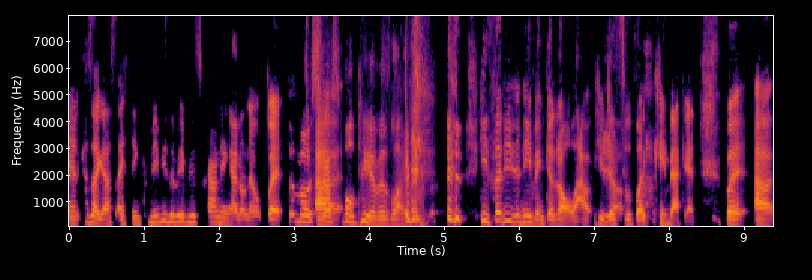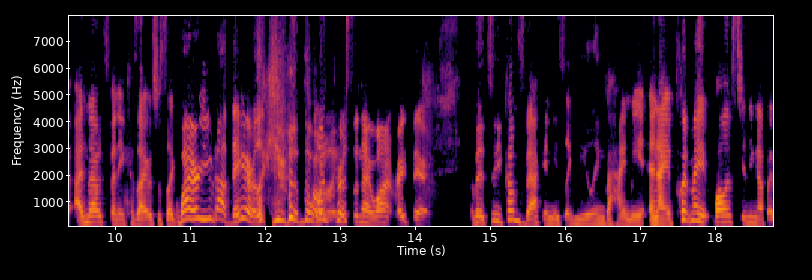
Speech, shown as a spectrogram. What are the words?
and because I guess I think maybe the baby was crowning, I don't know, but the most uh, stressful uh, pee of his life. he said he didn't even get it all out; he yeah. just was like came back in. But uh, and that was funny because I was just like, "Why are you not there? Like you're the totally. one person I want right there." But so he comes back and he's like kneeling behind me. And I put my, while I was standing up, I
